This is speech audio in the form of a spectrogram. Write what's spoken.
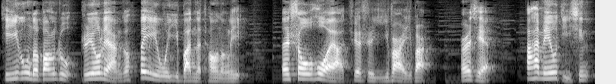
提供的帮助只有两个废物一般的超能力，但收获呀却是一半一半，而且他还没有底薪，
